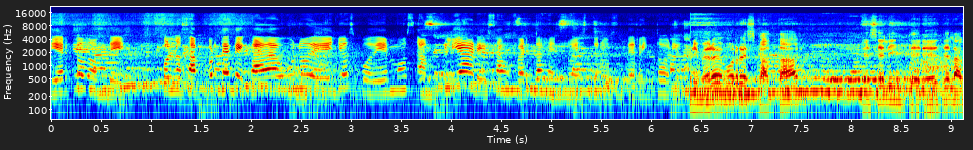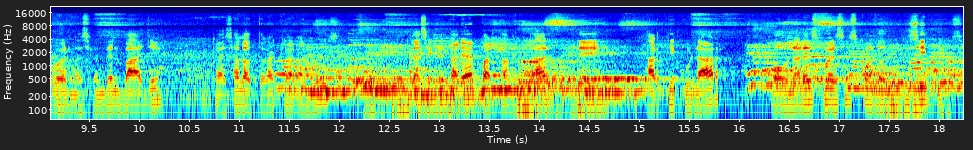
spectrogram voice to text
¿Cierto? Donde con los aportes de cada uno de ellos podemos ampliar esas ofertas en nuestros territorios. Primero debemos rescatar es el interés de la gobernación del Valle, cabeza la doctora Clara Luz, la secretaria departamental de articular o unar esfuerzos con los municipios.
